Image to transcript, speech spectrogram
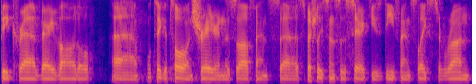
Big crowd, very volatile. Uh, will take a toll on Shrader in this offense, uh, especially since the Syracuse defense likes to run,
